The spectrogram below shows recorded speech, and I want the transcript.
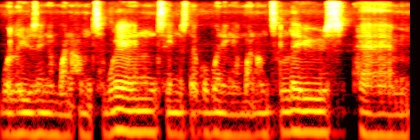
were losing and went on to win, teams that were winning and went on to lose. Um,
